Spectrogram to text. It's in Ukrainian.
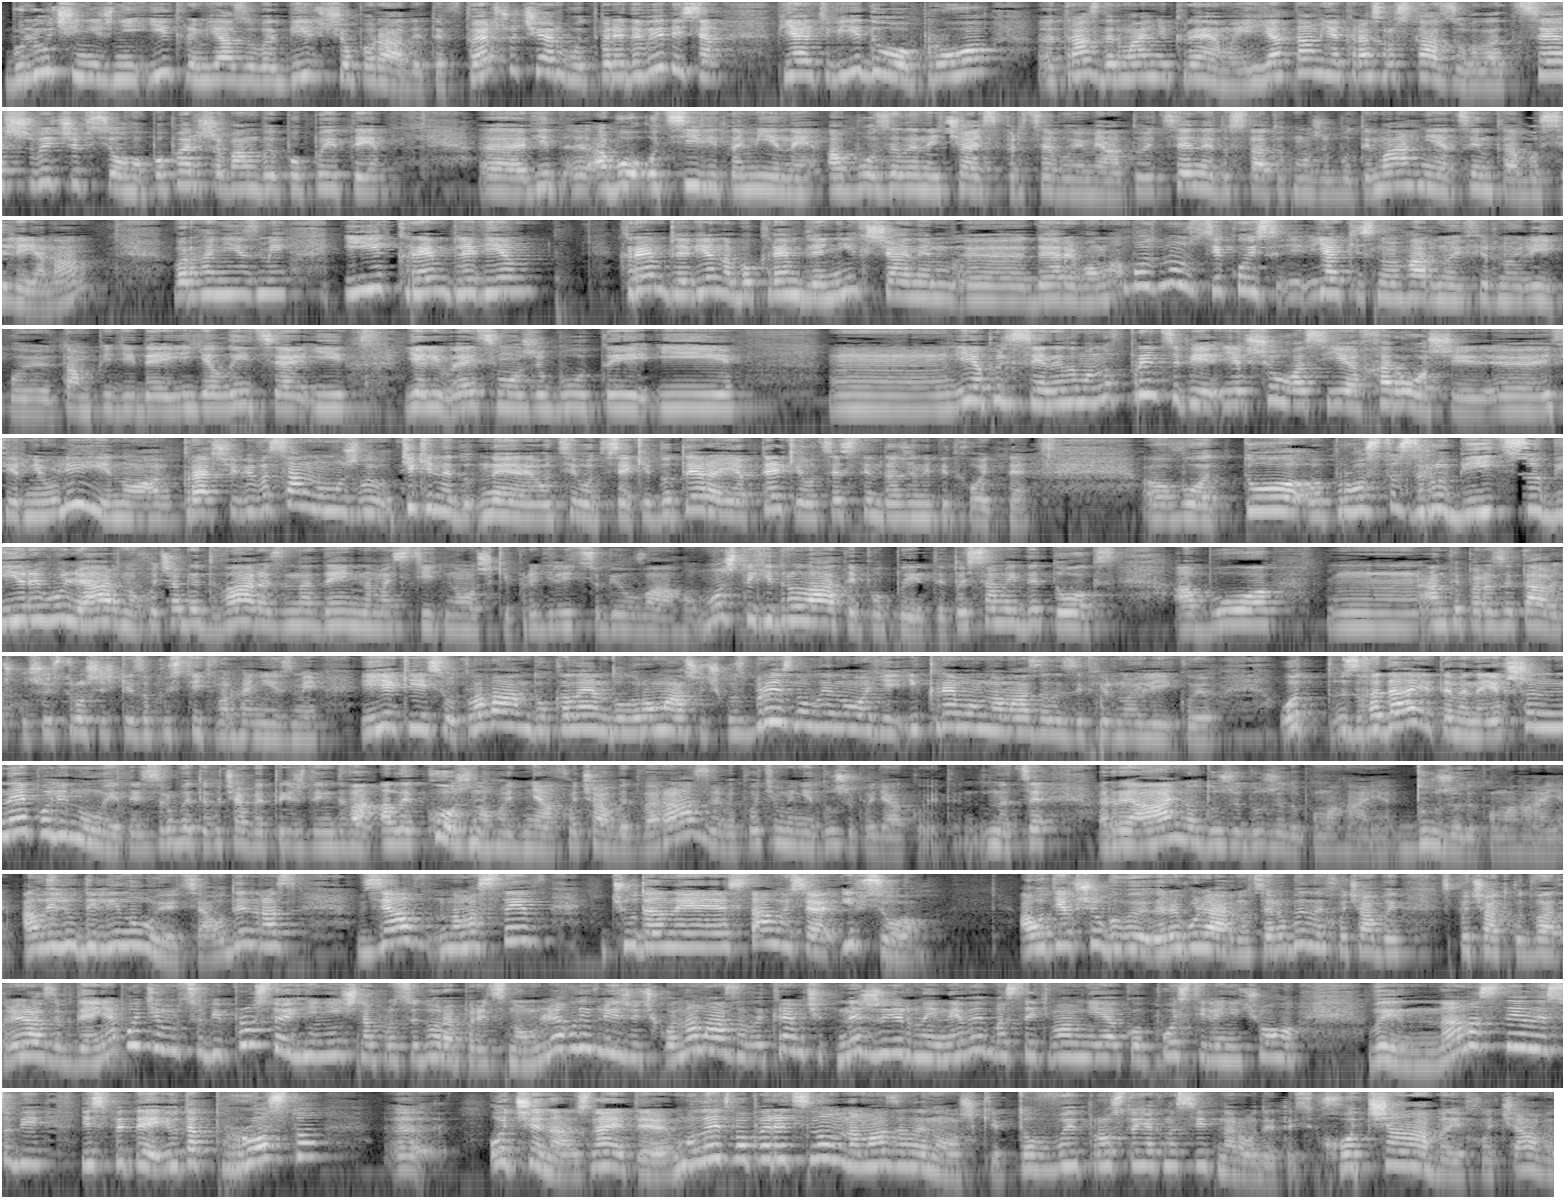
болючі ніжні ікри, м'язова біль, що порадити. В першу чергу передивитися 5 відео про е, трансдермальні креми. І я там якраз розказувала, це швидше всього. По-перше, вам би попити е, від або оці вітаміни, або зелений чай з перцевою м'ятою. Це недостаток може бути магнія, цинка або селена в організмі. І крем для вен. Крем для вен або крем для ніг з чайним е, деревом, або ну, з якоюсь якісною гарною ефірною лійкою. Там підійде і ялиця, і ялівець може бути, і, і апельсин, і лимон. Ну, в принципі, якщо у вас є хороші е, ефірні олії, ну а краще вівасан, ну можливо, тільки не, не оці от всякі дотера і аптеки, оце з тим навіть не підходьте. Вот, то просто зробіть собі регулярно, хоча б два рази на день намастіть ножки, приділіть собі увагу. Можете гідролати попити, той самий детокс або м, антипаразитарочку, щось трошечки запустіть в організмі. І якийсь от лаванду, календул, ромашечку збризнули ноги і кремом намазали з ефірною лійкою. От згадаєте мене, якщо не полінуєтесь зробити хоча б тиждень-два, але кожного дня хоча б два рази, ви потім мені дуже подякуєте. Це реально дуже дуже допомагає. Дуже допомагає. Але люди лінуються. Один раз взяв, намастив, чуда не сталося, і все. А от якщо б ви регулярно це робили, хоча б спочатку 2-3 рази в день, а потім собі просто гігієнічна процедура перед сном. Лягли в ліжечко, намазали, кремчик не жирний, не вимастить вам ніякого постіля, нічого. Ви намастили собі і спите. І отак просто. Е, Отче наш, знаєте, молитва перед сном намазали ножки, то ви просто як на світ народитесь. Хоча би, хоча би.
